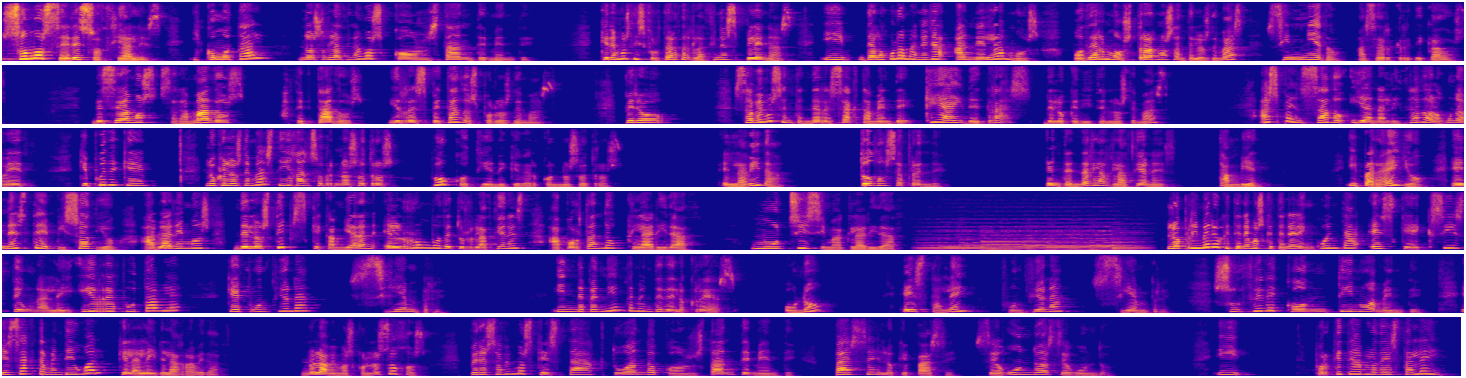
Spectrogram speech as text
Somos seres sociales y como tal nos relacionamos constantemente. Queremos disfrutar de relaciones plenas y de alguna manera anhelamos poder mostrarnos ante los demás sin miedo a ser criticados. Deseamos ser amados, aceptados y respetados por los demás. Pero, ¿sabemos entender exactamente qué hay detrás de lo que dicen los demás? ¿Has pensado y analizado alguna vez que puede que lo que los demás digan sobre nosotros poco tiene que ver con nosotros? En la vida, todo se aprende. Entender las relaciones también. Y para ello, en este episodio hablaremos de los tips que cambiarán el rumbo de tus relaciones aportando claridad, muchísima claridad. Lo primero que tenemos que tener en cuenta es que existe una ley irrefutable que funciona siempre. Independientemente de lo creas o no, esta ley funciona siempre. Sucede continuamente, exactamente igual que la ley de la gravedad. No la vemos con los ojos, pero sabemos que está actuando constantemente, pase lo que pase, segundo a segundo. ¿Y por qué te hablo de esta ley?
